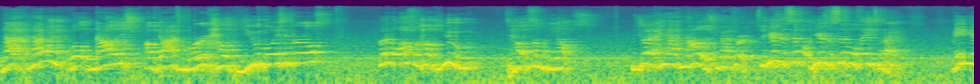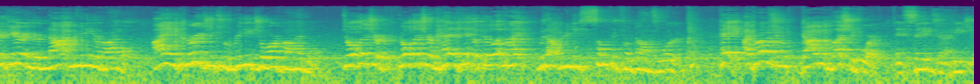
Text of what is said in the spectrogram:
Not, not only will knowledge of God's word help you, boys and girls, but it will also help you to help somebody else. You've gotta have knowledge from God's word. So here's the simple, here's the simple thing tonight. Maybe you're here and you're not reading your Bible. I encourage you to read your Bible. Don't let your don't let your head hit the pillow at night without reading something from God's word. Hey, I promise you, God will bless you for it, and Satan's gonna hate you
